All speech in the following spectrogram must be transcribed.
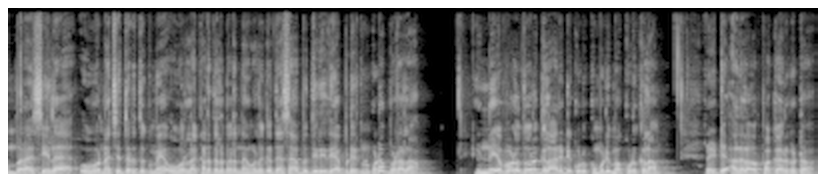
கும்பராசியில் ஒவ்வொரு நட்சத்திரத்துக்குமே ஒவ்வொரு லக்கணத்தில் பிறந்தவங்களுக்கு தசாபத்தி ரீதியாக அப்படி இருக்குன்னு கூட போடலாம். இன்னும் எவ்வளோ தூரம் கிளாரிட்டி கொடுக்க முடியுமோ கொடுக்கலாம். ரைட்டு அதெல்லாம் ஒரு பக்கம் இருக்கட்டும்.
